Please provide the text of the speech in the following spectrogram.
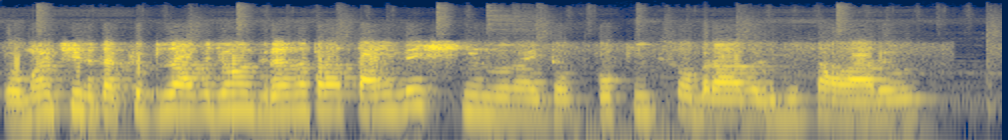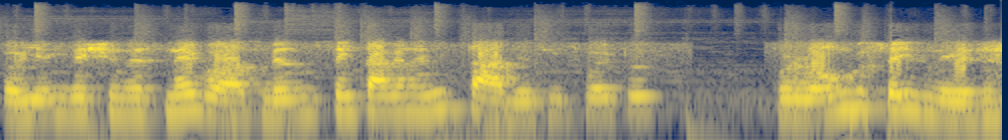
eu mantive, até porque eu precisava de uma grana para estar tá investindo, né? Então um pouquinho que sobrava ali do salário eu, eu ia investindo nesse negócio, mesmo sem estar vendo resultado. E assim foi por, por longos seis meses.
